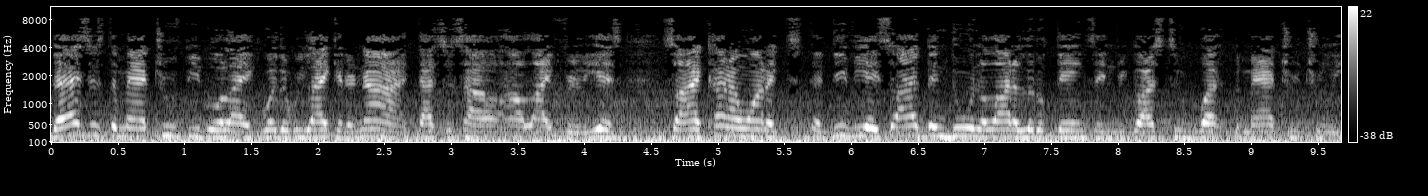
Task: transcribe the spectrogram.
that's just the mad truth, people. Like whether we like it or not, that's just how, how life really is. So I kind of want to deviate. So I've been doing a lot of little things in regards to what the mad truth truly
